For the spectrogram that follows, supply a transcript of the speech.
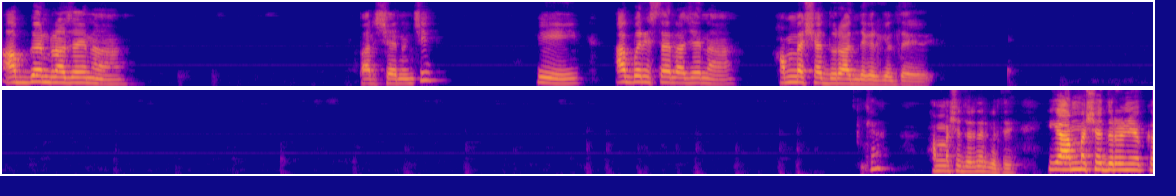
ఆఫ్ఘన్ రాజు అయిన పర్షియా నుంచి ఈ ఆఫ్ఘనిస్తాన్ రాజు అయిన షా దురాన్ దగ్గరికి వెళ్తాయి ఇది హమ్మషదురన్ దగ్గరికి వెళ్తుంది ఇక హమ్మషదురన్ యొక్క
